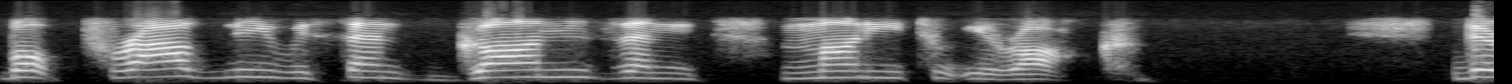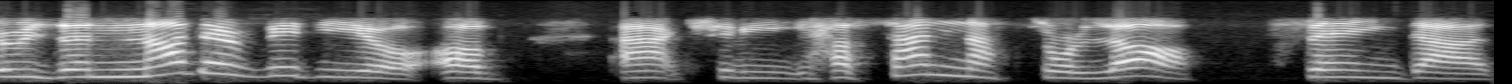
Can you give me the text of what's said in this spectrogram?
but proudly we sent guns and money to Iraq. There is another video of actually Hassan Nasrallah saying that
